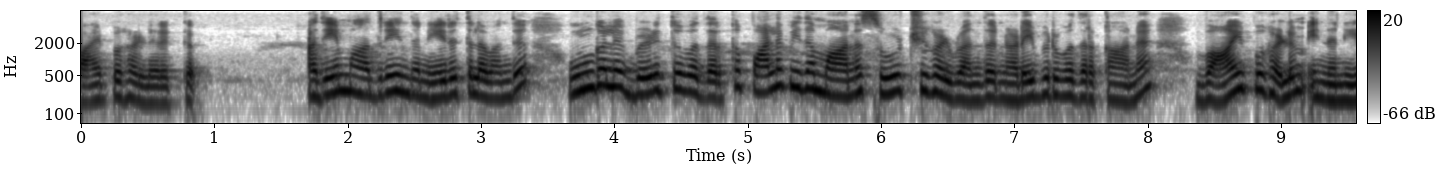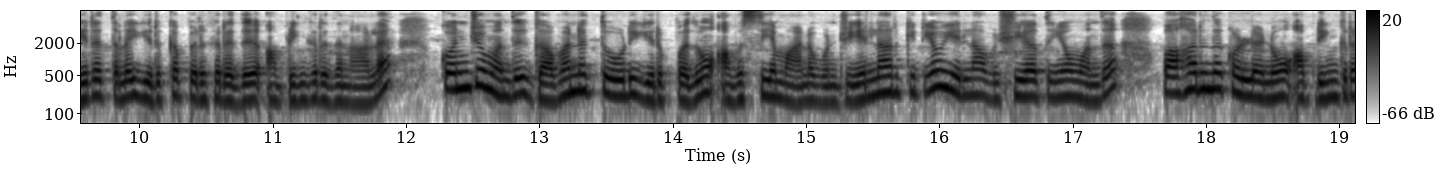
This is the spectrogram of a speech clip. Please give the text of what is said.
வாய்ப்புகள் இருக்குது அதே மாதிரி இந்த நேரத்தில் வந்து உங்களை வீழ்த்துவதற்கு பலவிதமான சூழ்ச்சிகள் வந்து நடைபெறுவதற்கான வாய்ப்புகளும் இந்த நேரத்தில் இருக்க பெறுகிறது அப்படிங்கிறதுனால கொஞ்சம் வந்து கவனத்தோடு இருப்பதும் அவசியமான ஒன்று. எல்லார்கிட்டேயும் எல்லா விஷயத்தையும் வந்து பகிர்ந்து கொள்ளணும் அப்படிங்கிற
